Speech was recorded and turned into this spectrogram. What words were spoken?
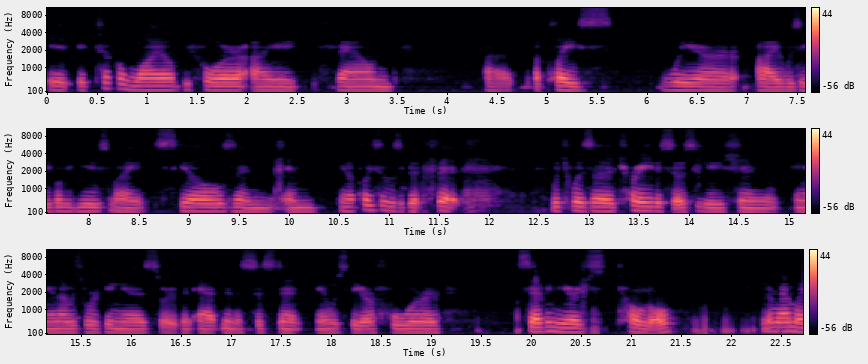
it, it, took a while before I found uh, a place where I was able to use my skills and, and you know, a place that was a good fit which was a trade association, and I was working as sort of an admin assistant and was there for seven years total. And around my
